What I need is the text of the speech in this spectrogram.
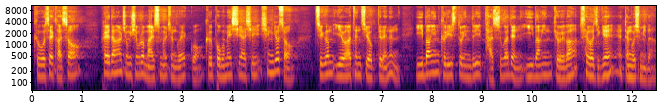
그곳에 가서 회당을 중심으로 말씀을 증거했고 그 복음의 씨앗이 심겨서 지금 이와 같은 지역들에는 이방인 그리스도인들이 다수가 된 이방인 교회가 세워지게 된 것입니다.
